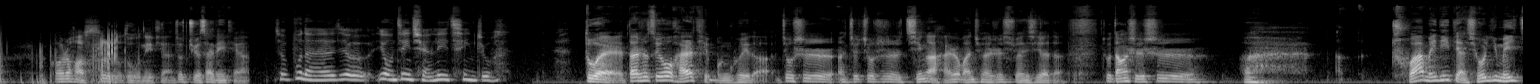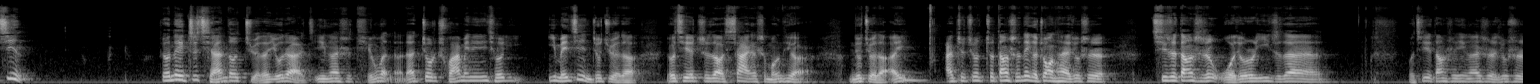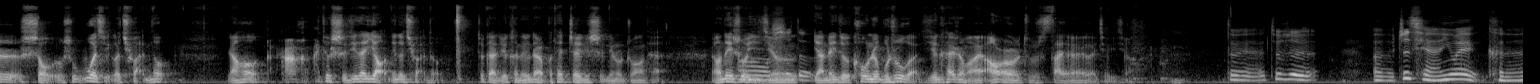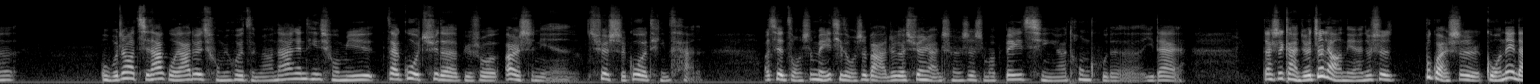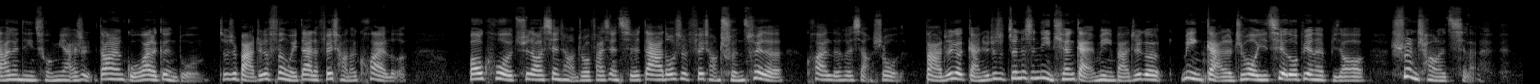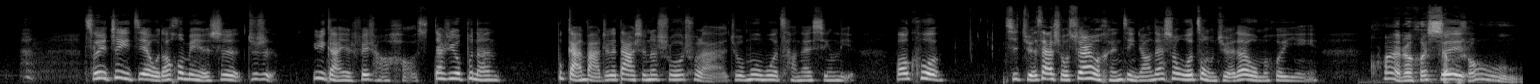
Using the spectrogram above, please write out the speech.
高烧好四十多度那天，就决赛那天，就不能就用尽全力庆祝。对，但是最后还是挺崩溃的，就是就就是情感还是完全是宣泄的，就当时是，唉，楚阿梅尼点球一没进，就那之前都觉得有点应该是挺稳的，但就是楚阿梅尼球一一没进，就觉得，尤其知道下一个是蒙蒂尔。你就觉得哎哎，就就就当时那个状态，就是其实当时我就是一直在，我记得当时应该是就是手是握几个拳头，然后啊就使劲在咬那个拳头，就感觉可能有点不太真实那种状态。然后那时候已经眼泪就控制不住了，已经开始往外嗷嗷就是撒下来了，就已经。对，就是呃，之前因为可能我不知道其他国家队球迷会怎么样，但阿根廷球迷在过去的比如说二十年，确实过得挺惨。而且总是媒体总是把这个渲染成是什么悲情啊、痛苦的一代，但是感觉这两年就是不管是国内的阿根廷球迷，还是当然国外的更多，就是把这个氛围带的非常的快乐。包括去到现场之后，发现其实大家都是非常纯粹的快乐和享受的，把这个感觉就是真的是逆天改命，把这个命改了之后，一切都变得比较顺畅了起来。所以这一届我到后面也是就是预感也非常好，但是又不能。不敢把这个大声的说出来，就默默藏在心里。包括其实决赛的时候，虽然我很紧张，但是我总觉得我们会赢。快乐和享受，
